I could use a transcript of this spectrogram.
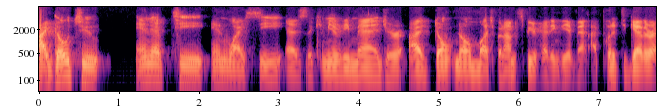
I go to NFT NYC as the community manager. I don't know much, but I'm spearheading the event. I put it together. I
